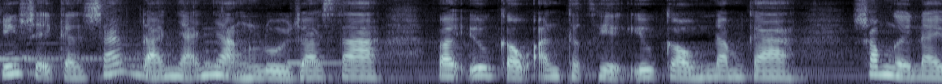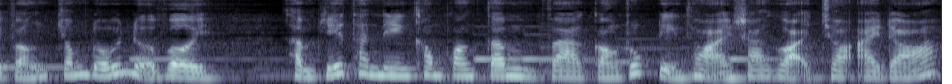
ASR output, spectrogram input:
chiến sĩ cảnh sát đã nhã nhặn lùi ra xa và yêu cầu anh thực hiện yêu cầu 5K, song người này vẫn chống đối nửa vời. Thậm chí thanh niên không quan tâm và còn rút điện thoại ra gọi cho ai đó.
